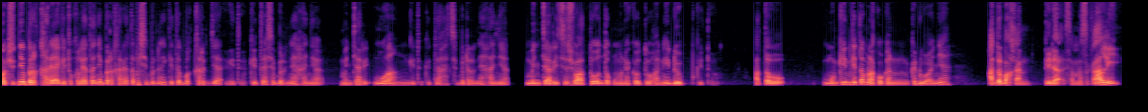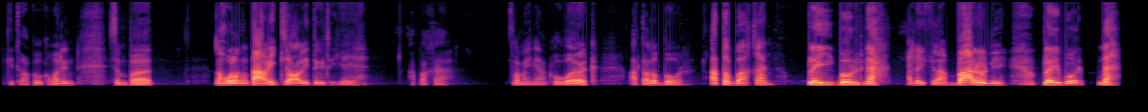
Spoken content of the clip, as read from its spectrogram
maksudnya berkarya gitu kelihatannya berkarya tapi sebenarnya kita bekerja gitu. Kita sebenarnya hanya mencari uang gitu kita sebenarnya hanya mencari sesuatu untuk memenuhi kebutuhan hidup gitu atau mungkin kita melakukan keduanya atau bahkan tidak sama sekali gitu. Aku kemarin sempat ngehulang tarik soal itu gitu. Ya ya apakah selama ini aku work atau lebor atau bahkan playboard. Nah, ada istilah baru nih, playboard. Nah,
